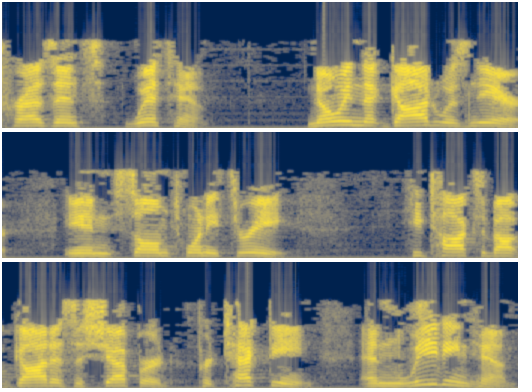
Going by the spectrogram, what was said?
presence with him, knowing that God was near. In Psalm 23, he talks about God as a shepherd, protecting and leading him.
